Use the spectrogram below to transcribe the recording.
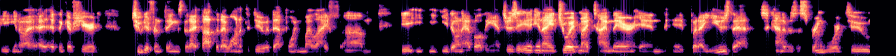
You, you know, I, I, think I've shared two different things that I thought that I wanted to do at that point in my life. Um, you, you, don't have all the answers, and I enjoyed my time there. And eh, but I used that kind of as a springboard to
